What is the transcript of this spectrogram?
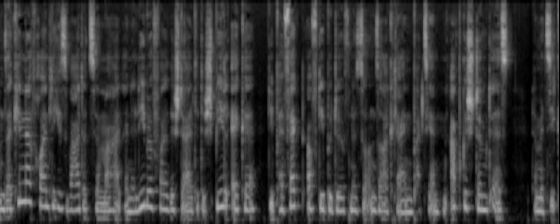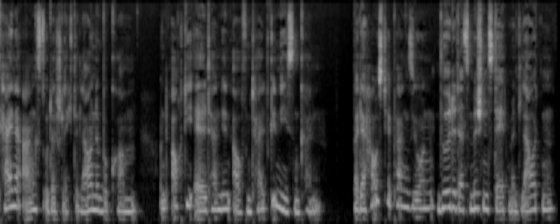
Unser kinderfreundliches Wartezimmer hat eine liebevoll gestaltete Spielecke, die perfekt auf die Bedürfnisse unserer kleinen Patienten abgestimmt ist damit sie keine Angst oder schlechte Laune bekommen und auch die Eltern den Aufenthalt genießen können. Bei der Haustierpension würde das Mission Statement lauten,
